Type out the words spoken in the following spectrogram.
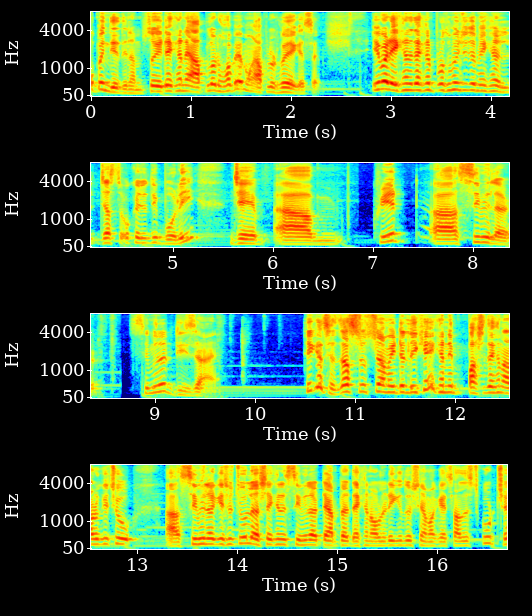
ওপেন দিয়ে দিলাম। সো এটা এখানে আপলোড হবে এবং আপলোড হয়ে গেছে। এবার এখানে দেখেন, প্রথমে যদি আমি এখানে জাস্ট ওকে যদি বলি যে ক্রিয়েট সিমিলার সিমিলার ডিজাইন ঠিক আছে? জাস্ট হচ্ছে আমি এটা লিখে এখানে পাশে দেখেন আরও কিছু সিমিলার কিছু চলে আসে। এখানে সিমিলার ট্যাবটা দেখেন অলরেডি কিন্তু সে আমাকে সাজেস্ট করছে।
